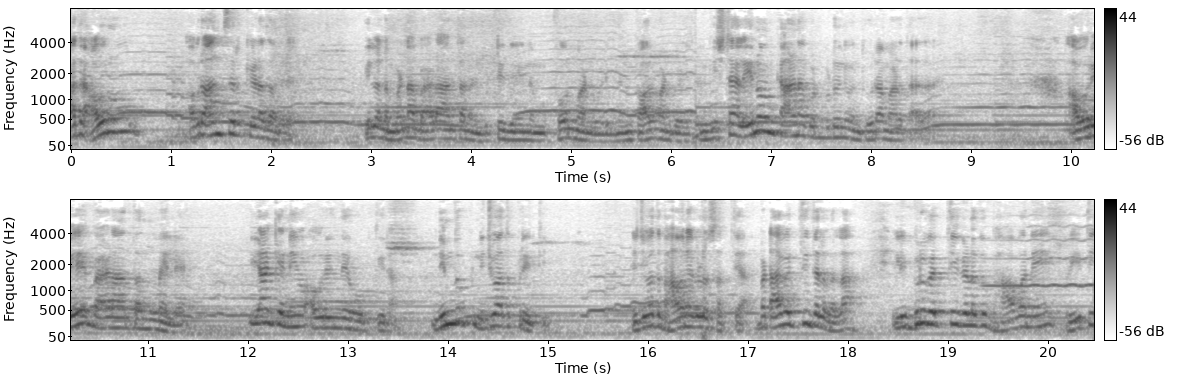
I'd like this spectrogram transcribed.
ಆದರೆ ಅವರು, ಅವರ ಆನ್ಸರ್ ಕೇಳೋದಾದ್ರೆ ಇಲ್ಲ, ನಮ್ಮ ಅಣ್ಣ ಬೇಡ ಅಂತ ನಾನು ಬಿಟ್ಟಿದ್ದೀನಿ, ನಮ್ಗೆ ಫೋನ್ ಮಾಡಬೇಡಿ ನಮ್ಗೆ ಕಾಲ್ ಮಾಡಬೇಡಿ. ನಮ್ಗೆ ಇಷ್ಟ ಇಲ್ಲ, ಏನೋ ಒಂದು ಕಾರಣ ಕೊಟ್ಬಿಟ್ಟು ನೀವು ದೂರ ಮಾಡ್ತಾ ಇದ್ದಾರೆ. ಅವರೇ ಬೇಡ ಅಂತಂದಮೇಲೆ ಯಾಕೆ ನೀವು ಅವರಿಂದ ಹೋಗ್ತೀರಾ? ನಿಮ್ಮದು ನಿಜವಾದ ಪ್ರೀತಿ, ನಿಜವಾದ ಭಾವನೆಗಳು ಸತ್ಯ. ಬಟ್ ಆ ವ್ಯಕ್ತಿ ಇದಲ್ವಲ್ಲ ಇಲ್ಲಿ ಇಬ್ಬರು ವ್ಯಕ್ತಿಗಳದ್ದು ಭಾವನೆ, ಪ್ರೀತಿ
